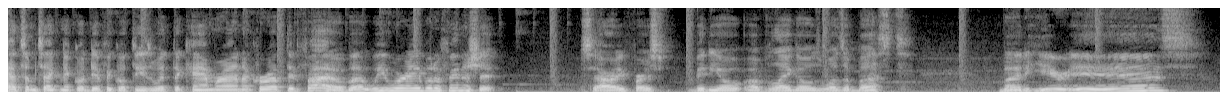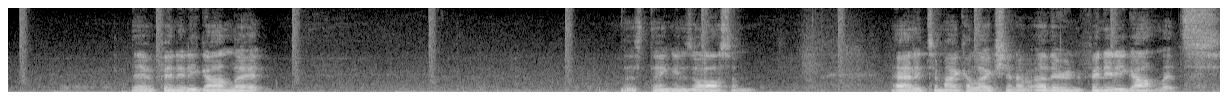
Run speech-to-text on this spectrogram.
Had some technical difficulties with the camera and a corrupted file, but we were able to finish it. Sorry, first video of Legos was a bust. But here is the Infinity Gauntlet. This thing is awesome. Added to my collection of other Infinity Gauntlets.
